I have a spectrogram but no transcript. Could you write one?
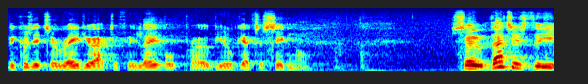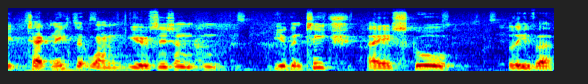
because it's a radioactively labeled probe, you'll get a signal. So that is the technique that one uses, and, and you can teach a school leaver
